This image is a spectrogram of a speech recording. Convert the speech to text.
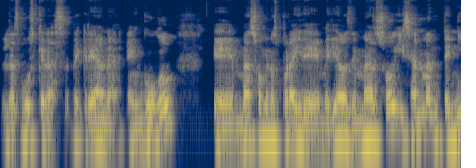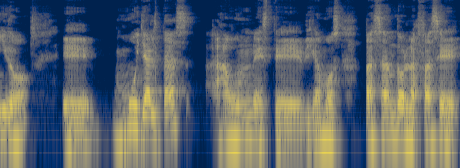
las búsquedas de Creana en Google, eh, más o menos por ahí de mediados de marzo, y se han mantenido eh, muy altas, aún, este, digamos, pasando la fase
